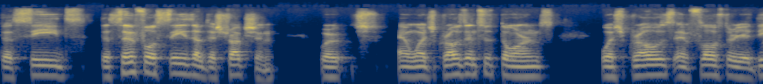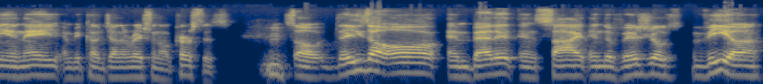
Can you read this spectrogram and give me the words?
the seeds, the sinful seeds of destruction, which and which grows into thorns, which grows and flows through your DNA and become generational curses. Mm. So these are all embedded inside individuals via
